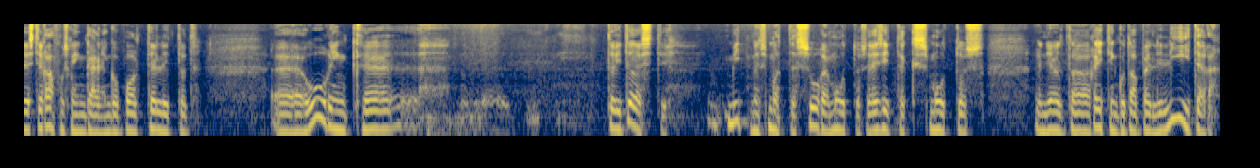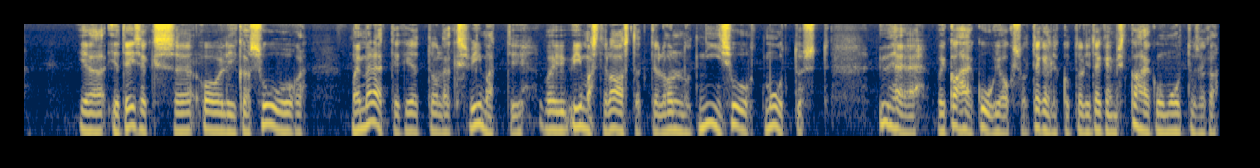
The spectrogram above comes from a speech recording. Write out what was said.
Eesti Rahvusringhäälingu poolt tellitud uuring tõi tõesti mitmes mõttes suure muutuse, esiteks muutus nii-öelda reitingutabeli liider. ja, ja teiseks oli ka suur, ma ei mäletagi, et oleks viimati või viimastel aastatel olnud nii suurt muutust ühe või kahe kuu jooksul, tegelikult oli tegemist kahe kuu muutusega.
